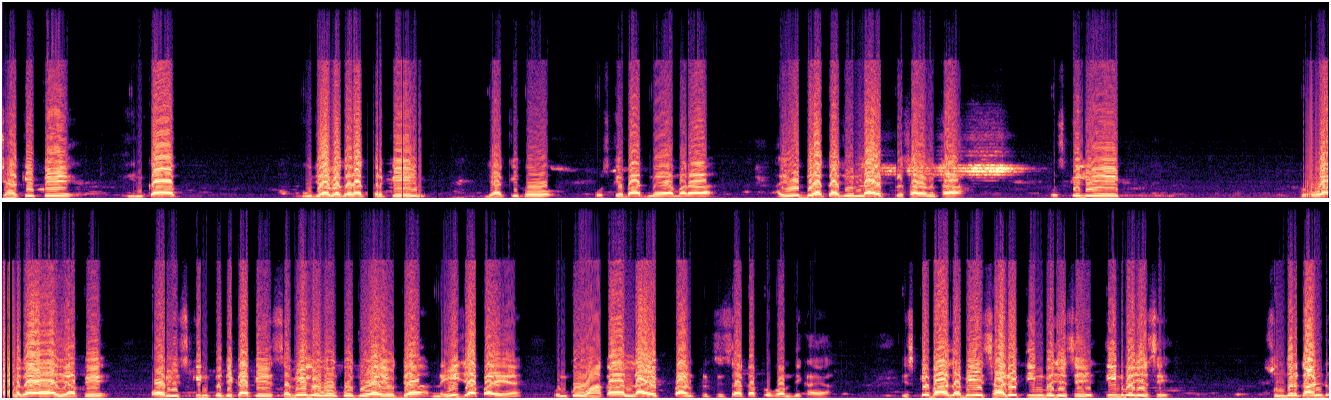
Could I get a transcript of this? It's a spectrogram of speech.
झांकी पे इनका पूजा वगैरह करके झांकी को उसके बाद में हमारा अयोध्या का जो लाइव प्रसारण था, उसके लिए एक प्रोग्राम लगाया है यहाँ पे और स्क्रीन पे दिखा के सभी लोगों को जो अयोध्या नहीं जा पाए हैं, उनको वहाँ का लाइव प्राण प्रतिष्ठा का प्रोग्राम दिखाया। इसके बाद अभी साढ़े तीन बजे से, तीन बजे से सुंदरकांड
